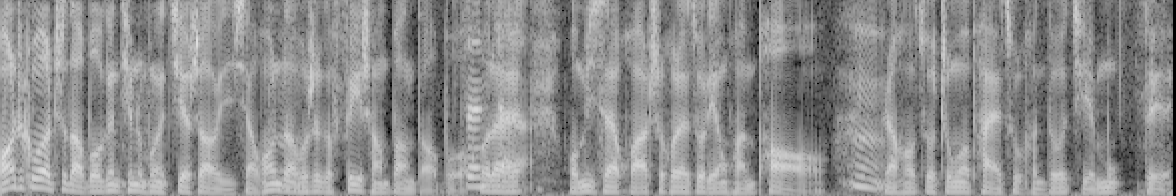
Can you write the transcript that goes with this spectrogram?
黄志国指导播跟听众朋友介绍一下，黄导播是个非常棒导播。后来我们一起在华视，后来做连环炮，嗯，然后做周末派，做很多节目。对，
